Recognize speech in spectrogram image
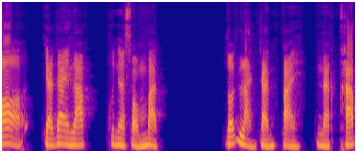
ก็จะได้รับคุณสมบัติลดหลั่นกันไปนะครับ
